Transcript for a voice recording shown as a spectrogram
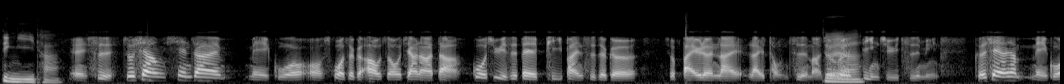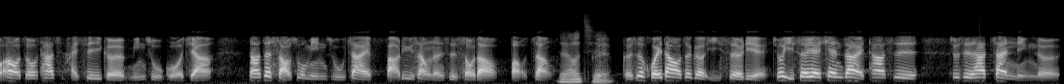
定义它？哎，是，就像现在美国哦，或这个澳洲、加拿大，过去也是被批判是这个就白人来来统治嘛，就是定居殖民。啊、可是现在像美国、澳洲，它还是一个民主国家。那这少数民族在法律上呢是受到保障，了解。可是回到这个以色列，就以色列现在它是就是它占领了，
